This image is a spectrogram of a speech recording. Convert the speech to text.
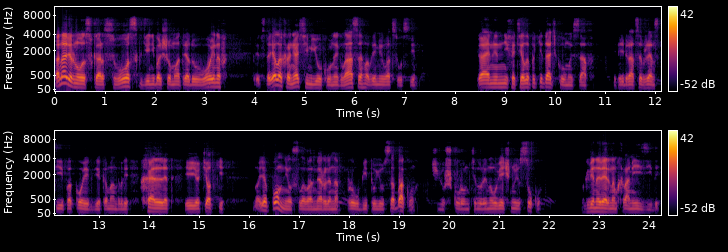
Она вернулась в Карсвоз, где небольшому отряду воинов предстояло охранять семью Куны-Гласа во время его отсутствия. Кайнин не хотела покидать Кумысав и перебираться в женские покои, где командовали Хеллет и ее тетки. Но я помнил слова Мерлина про убитую собаку, чью шкуру натянули на увечную суку в гвиноверном храме Изиды.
